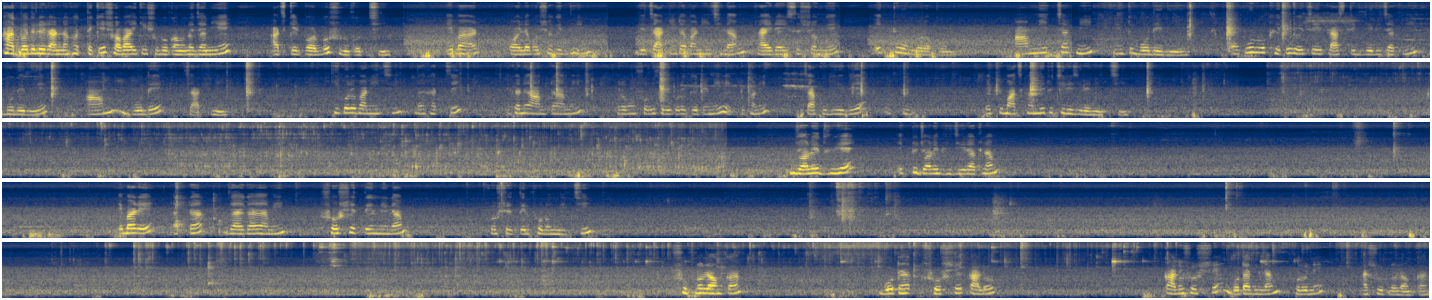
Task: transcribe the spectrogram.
হাত বদলের রান্নাঘর থেকে সবাইকে শুভকামনা জানিয়ে আজকের পর্ব শুরু করছি। এবার পয়লা বৈশাখের দিন যে চাটনিটা বানিয়েছিলাম, ফ্রাইড রাইসের সঙ্গে একটু অন্যরকম। আমের চাটনি কিন্তু বোঁদে দিয়ে। অপূর্ব খেতে হয়েছে এই প্লাস্টিক জেলি চাটনি বোঁদে দিয়ে। আম বোঁদের চাটনি। কি করে বানিয়েছি দেখাচ্ছি। এখানে আমটা আমি এরকম সরু সরু করে কেটে নিয়ে একটুখানি চাকু দিয়ে দিয়ে একটু একটু মাঝখান দিয়ে একটু চিড়ে চিড়ে নিচ্ছি। জলে ধুয়ে একটু জলে ভিজিয়ে রাখলাম। এবারে একটা জায়গায় আমি সর্ষের তেল নিলাম। সর্ষের তেল ফোড়ন দিচ্ছি। শুকনো লঙ্কা, গোটা সর্ষে, কালো কালো সর্ষে গোটা দিলাম ফোড়নে আর শুকনো লঙ্কা।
